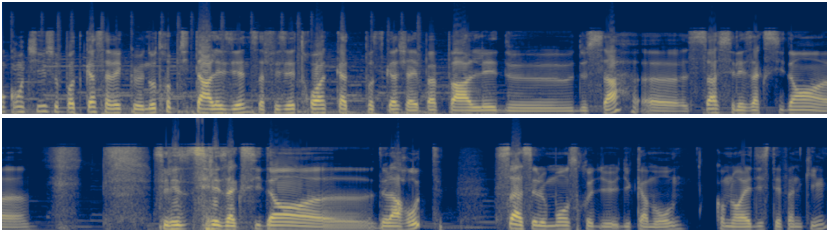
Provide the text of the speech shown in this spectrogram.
On continue ce podcast avec euh, notre petite arlésienne. Ça faisait 3-4 podcasts, j'avais pas parlé de, ça. Euh, ça, c'est les accidents. Euh, c'est les, accidents de la route. Ça, c'est le monstre du, Cameroun, comme l'aurait dit Stephen King.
